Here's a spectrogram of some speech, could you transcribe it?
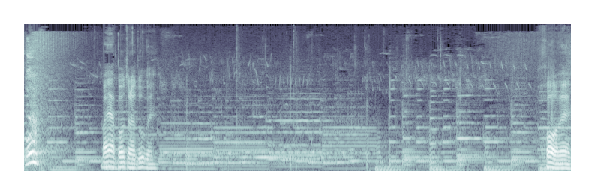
¡Uh! Vaya potra tuve. Joder.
